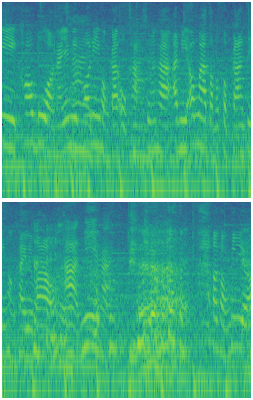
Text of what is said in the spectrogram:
มีข้อบวกนะยังมีใช่ ข้อดีของการอกหักใช่ไหมคะอันนี้เอามาจากประสบการณ์จริงของใครหรือเปล่า อ่านี่ค่ะ เอาของพี่เหรอ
